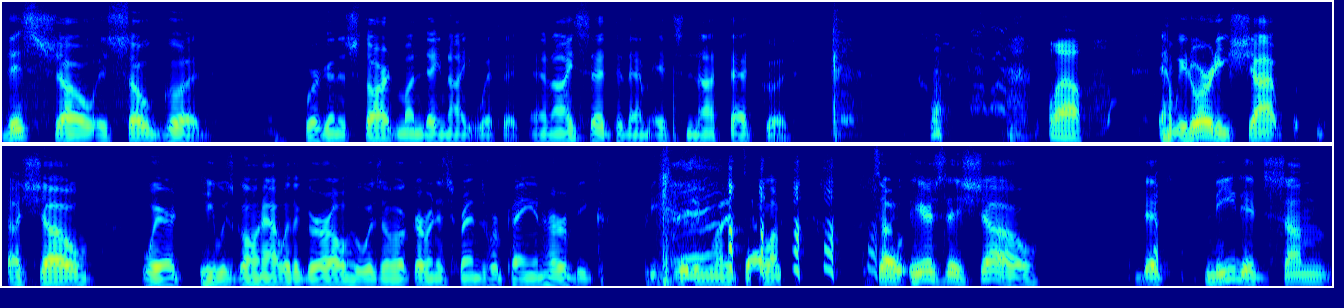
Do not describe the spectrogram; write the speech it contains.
This show is so good. We're going to start Monday night with it. And I said to them, It's not that good. Wow. And we'd already shot a show where he was going out with a girl who was a hooker and his friends were paying her because, because they didn't want to tell him. So here's this show that needed some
